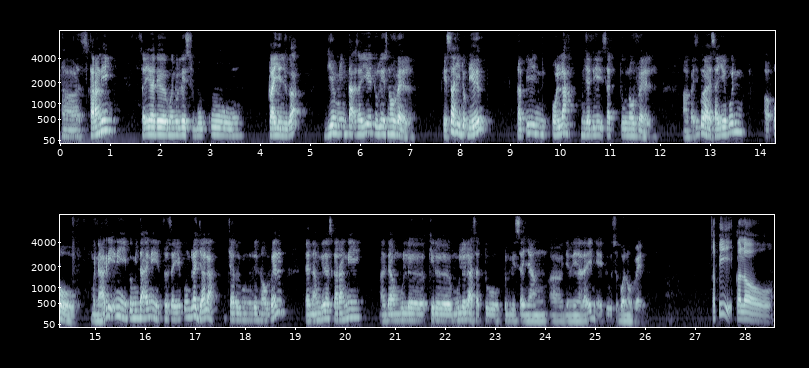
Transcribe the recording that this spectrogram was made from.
Uh, sekarang ni saya ada menulis buku klien juga. Dia minta saya tulis novel. Kisah hidup dia tapi olah menjadi satu novel. Uh, kat situ lah saya pun uh, oh menarik ni permintaan ni. So saya pun belajarlah cara menulis novel dan alhamdulillah sekarang ni uh, dah mula kira mulalah satu penulisan yang uh, genre yang lain iaitu sebuah novel. Tapi kalau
